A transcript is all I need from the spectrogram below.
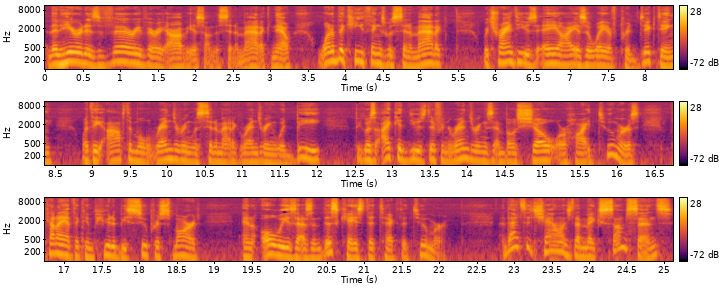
And then here it is very, very obvious on the cinematic. Now, one of the key things with cinematic, we're trying to use AI as a way of predicting what the optimal rendering with cinematic rendering would be because I could use different renderings and both show or hide tumors. Can I have the computer be super smart and always, as in this case, detect the tumor? And that's a challenge that makes some sense,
